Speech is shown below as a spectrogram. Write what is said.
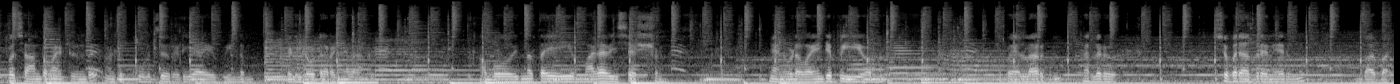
ഇപ്പോൾ ശാന്തമായിട്ടുണ്ട്. അത് കുളിച്ച് റെഡിയായി വീണ്ടും വെളിയിലോട്ട് ഇറങ്ങിയതാണ്. അപ്പോൾ ഇന്നത്തെ ഈ മഴ വിശേഷം ഞാനിവിടെ വൈൻഡപ്പ് ചെയ്യുവാണ്. അപ്പോൾ എല്ലാവർക്കും നല്ലൊരു ശുഭരാത്രി നേരുന്നു. ബൈ ബൈ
